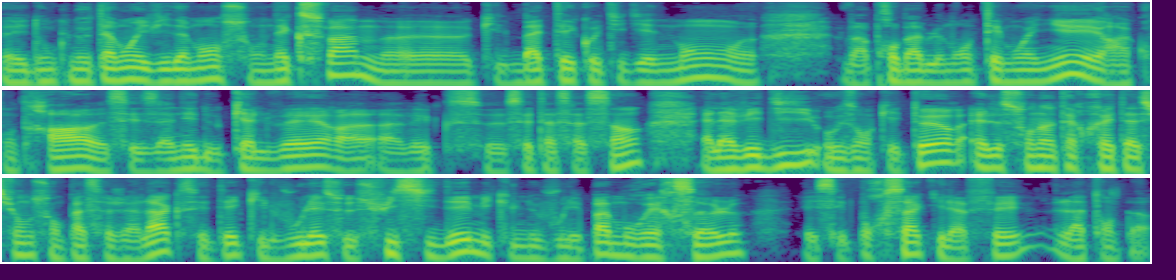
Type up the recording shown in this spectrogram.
et donc notamment évidemment son ex-femme qu'il battait quotidiennement va probablement témoigner et racontera ses années de calvaire avec cet assassin. Elle avait dit aux enquêteurs, elle, son interprétation de son passage à l'acte, c'était qu'il voulait se suicider mais qu'il ne voulait pas mourir seul et c'est pour ça qu'il a fait l'attentat.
